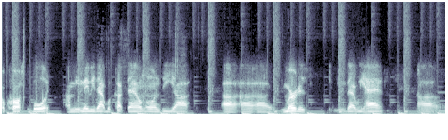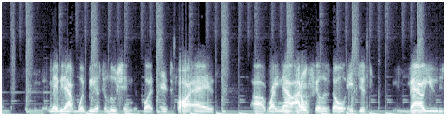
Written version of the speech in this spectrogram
across the board. I mean, maybe that would cut down on the uh, uh, uh, uh murders that we have. Uh, maybe that would be a solution. But as far as uh, right now, I don't feel as though it just values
